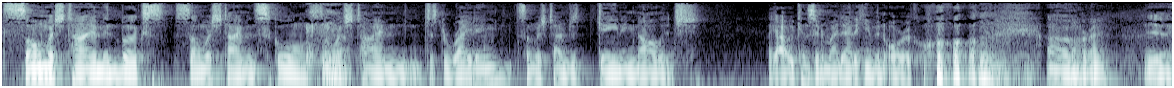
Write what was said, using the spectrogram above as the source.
so much time in books, so much time in school, so much time just writing, so much time just gaining knowledge. Like I would consider my dad a human oracle. um, All right. Yeah.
